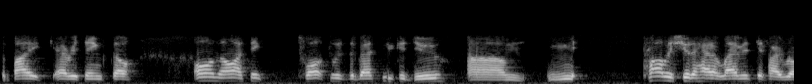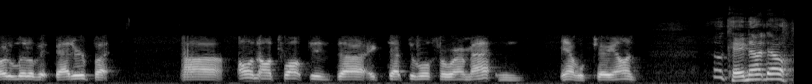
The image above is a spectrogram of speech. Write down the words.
the bike, everything. So, all in all, I think 12th was the best we could do. Um, probably should have had 11th if I rode a little bit better, but uh, all in all, 12th is uh, acceptable for where I'm at, and yeah, we'll carry on. Okay, now now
